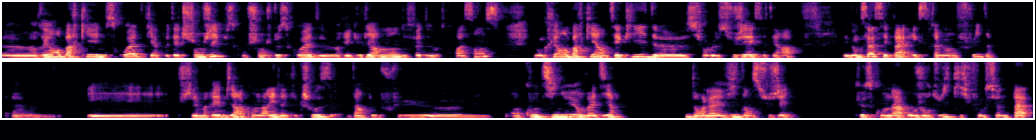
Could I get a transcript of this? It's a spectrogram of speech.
euh, réembarquer une squad qui a peut-être changé puisqu'on change de squad euh, régulièrement de fait de notre croissance. Donc réembarquer un tech lead euh, sur le sujet, etc. Et donc ça, c'est pas extrêmement fluide. et j'aimerais bien qu'on arrive à quelque chose d'un peu plus en continu, on va dire, dans la vie d'un sujet que ce qu'on a aujourd'hui qui fonctionne pas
